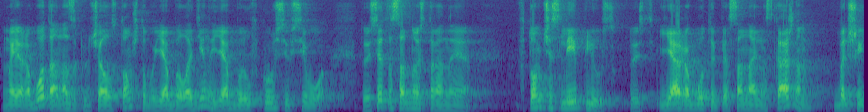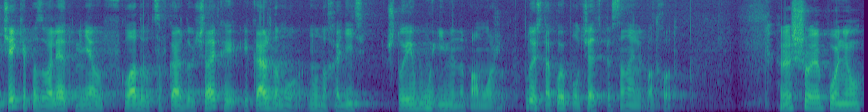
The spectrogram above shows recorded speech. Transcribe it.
моя работа, она заключалась в том, чтобы я был один и я был в курсе всего. То есть это, с одной стороны, в том числе и плюс. То есть я работаю персонально с каждым, большие чеки позволяют мне вкладываться в каждого человека и каждому ну, находить, что ему именно поможет. То есть такой получается персональный подход. Хорошо, я понял.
